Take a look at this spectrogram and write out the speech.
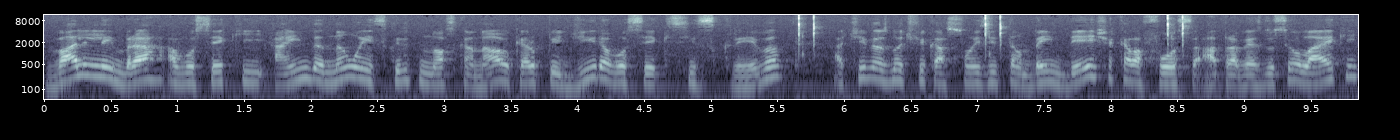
Vale lembrar a você que ainda não é inscrito no nosso canal, eu quero pedir a você que se inscreva, ative as notificações e também deixe aquela força através do seu like.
